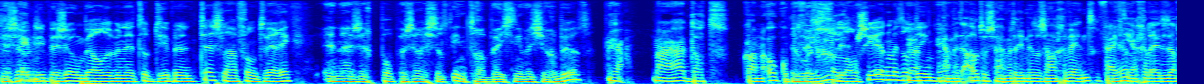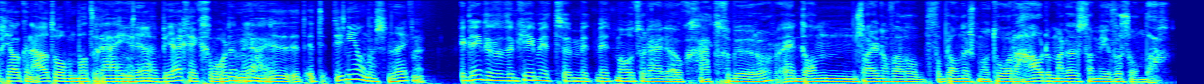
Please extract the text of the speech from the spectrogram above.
Mijn zoon, die, zoon belde me net op, die hebben een Tesla van het werk. En hij zegt, pop, als je dat intrapt, weet je niet wat je gebeurt. Ja, maar ja, dat het ook op wordt wielen. gelanceerd met dat Ja. ding. Ja, met auto's zijn we er inmiddels aan gewend. Vijftien Ja. jaar geleden dacht je ook een auto op een batterij. eh, Ja. Ben jij gek geworden? Maar ja, het, het, het is niet anders. Nee. Ik denk dat het een keer met, eh, met, met motorrijden ook gaat gebeuren hoor. En dan zou je nog wel verbrandingsmotoren houden, maar dat is dan meer voor zondag.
